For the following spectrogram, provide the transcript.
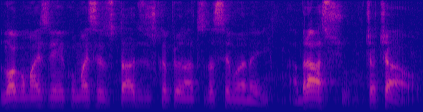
Logo mais venha com mais resultados dos campeonatos da semana aí. Abraço. Tchau, tchau.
